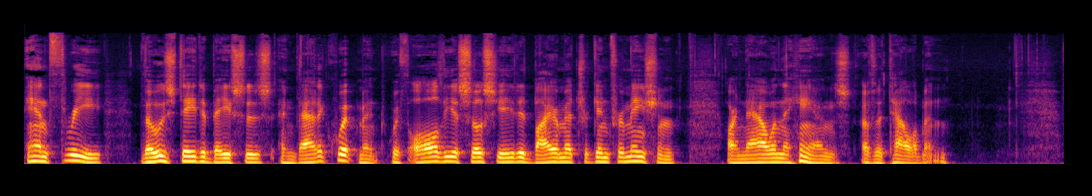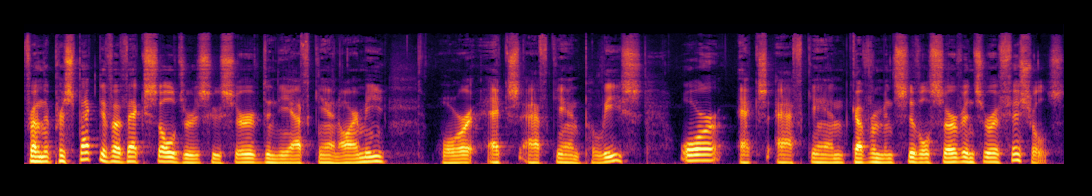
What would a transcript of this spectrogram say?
And three, those databases and that equipment with all the associated biometric information are now in the hands of the Taliban. From the perspective of ex soldiers who served in the Afghan army, or ex Afghan police, or ex Afghan government civil servants or officials,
